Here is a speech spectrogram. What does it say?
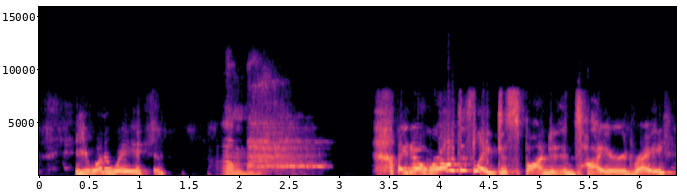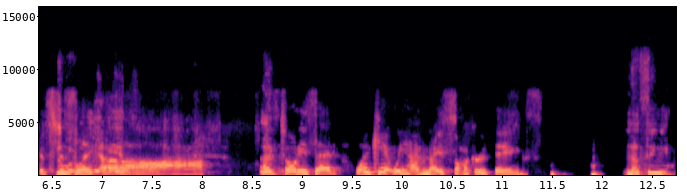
you want to weigh in Um, i know we're all just like despondent and tired right it's just like ah as tony said why can't we have nice soccer things nothing.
